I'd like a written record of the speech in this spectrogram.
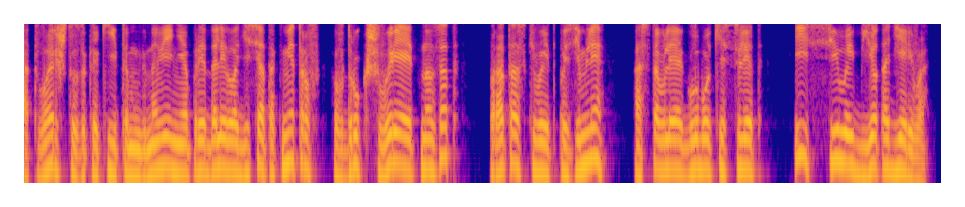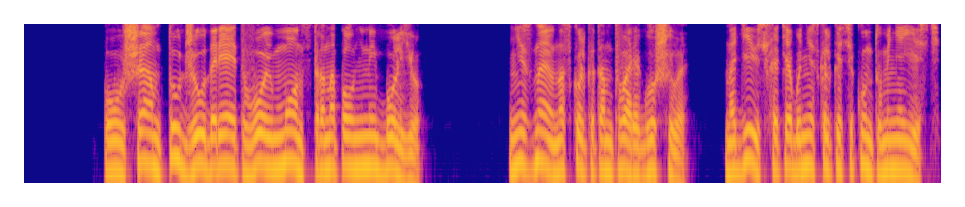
а тварь, что за какие-то мгновения преодолела десяток метров, вдруг швыряет назад, протаскивает по земле, оставляя глубокий след, и с силой бьет о дерево. По ушам тут же ударяет вой монстра, наполненный болью. Не знаю, насколько там тварь оглушила. Надеюсь, хотя бы несколько секунд у меня есть.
